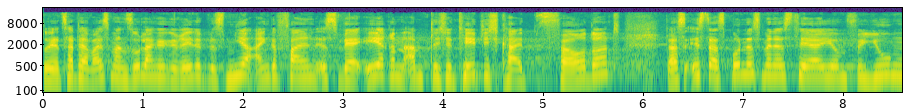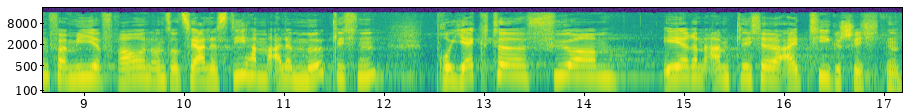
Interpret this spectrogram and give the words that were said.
So, jetzt hat Herr Weißmann so lange geredet, bis mir eingefallen ist, wer ehrenamtliche Tätigkeit fördert. Das ist das Bundesministerium für Jugend, Familie, Frauen und Soziales. Die haben alle möglichen Projekte für ehrenamtliche IT-Geschichten.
